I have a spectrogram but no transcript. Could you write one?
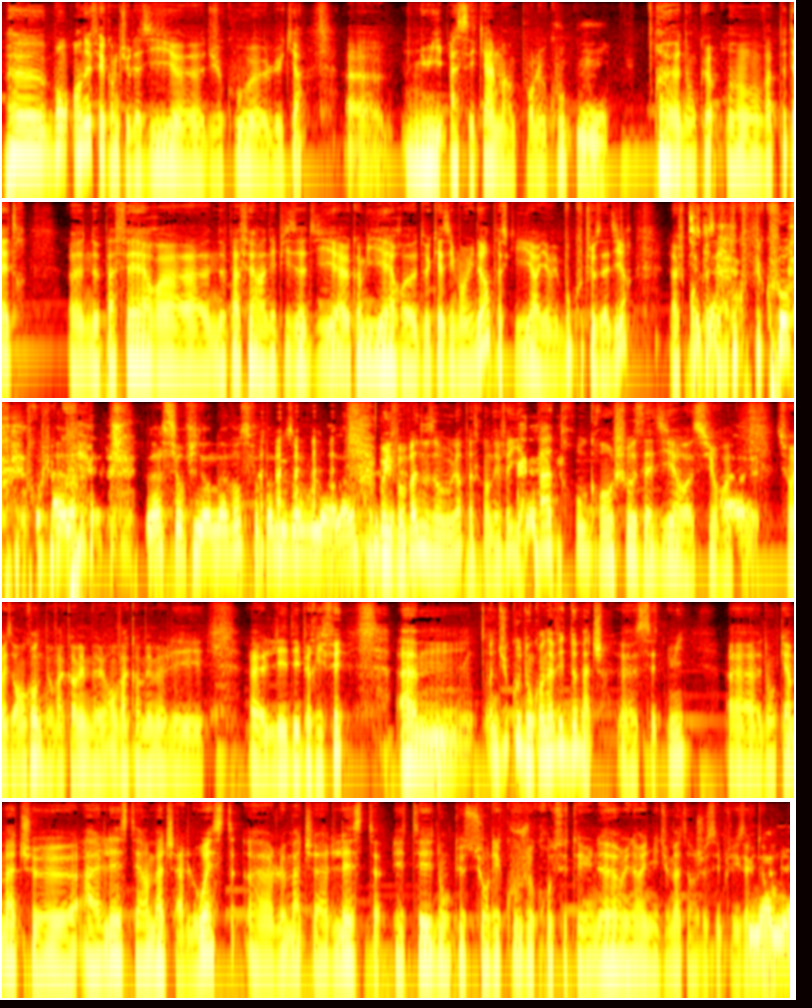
Euh, bon, en effet, comme tu l'as dit, euh, du coup, euh, Lucas, nuit assez calme hein, pour le coup. Mm. Donc, on va peut-être euh, ne pas faire euh, ne pas faire un épisode hier, comme hier euh, de quasiment une heure, parce qu'hier il y avait beaucoup de choses à dire. Là, je pense que clair. c'est beaucoup plus court. Pour le Ah, coup. là, là, si on finit en avance, faut pas nous en vouloir, là. Oui, il faut pas nous en vouloir parce qu'en effet, il n'y a pas trop grand chose à dire sur, euh, Ah ouais. sur les rencontres, mais on va quand même, on va quand même les, euh, les débriefer. Euh, Du coup, donc on avait deux matchs euh, cette nuit. Euh, donc un match euh, à l'est et un match à l'ouest. Euh, le match à l'est était donc sur les coups, je crois que c'était une heure, une heure et demie du matin, je sais plus Une heure et exactement. demie,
